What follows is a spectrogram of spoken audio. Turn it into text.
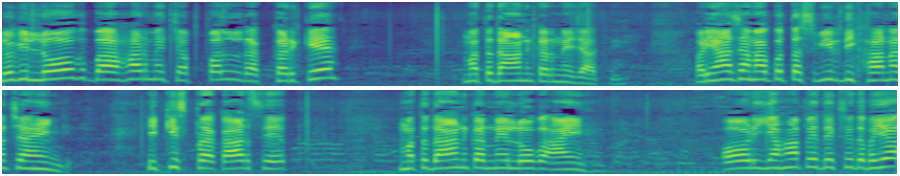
जो कि लोग बाहर में चप्पल रख करके मतदान करने जाते हैं। और यहाँ से हम आपको तस्वीर दिखाना चाहेंगे कि किस प्रकार से मतदान करने लोग आए हैं। और यहाँ पे देख सकते भैया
